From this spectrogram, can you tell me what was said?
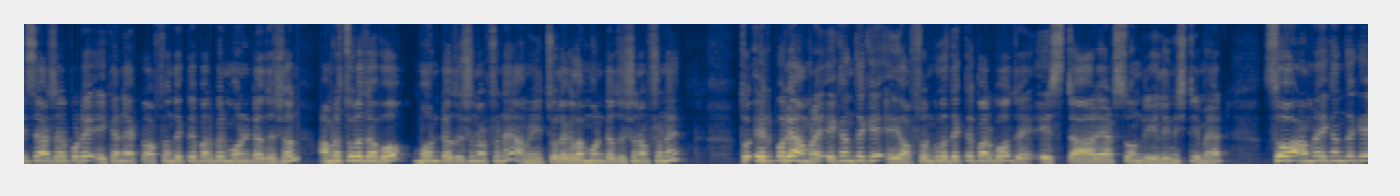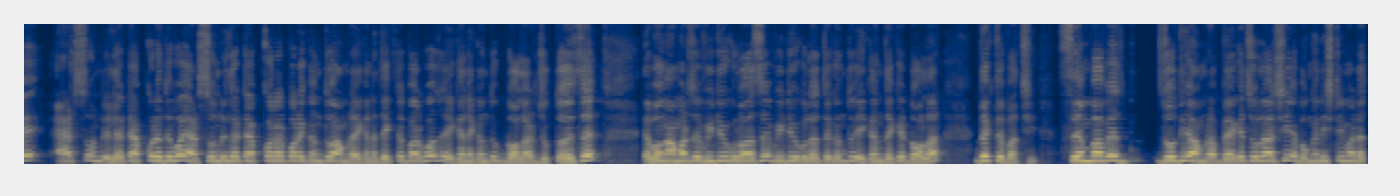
নিচে আসার পরে এখানে একটা অপশন দেখতে পারবেন মনিটাইজেশন আমরা চলে যাব মনিটাইজেশন অপশনে আমি চলে গেলাম মনিটাইজেশন অপশনে তো এরপরে আমরা এখান থেকে এই অপশনগুলো দেখতে পারব যে star, AdSense, reel, estimate. So আমরা এখান থেকে অ্যাডসন, রিলে ট্যাপ করে দেবো। অ্যাডসন, রিলে ট্যাপ করার পরে কিন্তু আমরা এখানে দেখতে পারব যে এখানে কিন্তু ডলার যুক্ত হয়েছে। এবং আমার যে ভিডিওগুলো আছে, ভিডিওগুলোতে কিন্তু এখান থেকে ডলার দেখতে পাচ্ছি। সেমভাবে যদি আমরা ব্যাগে চলে আসি এবং ইনস্টিমেটে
